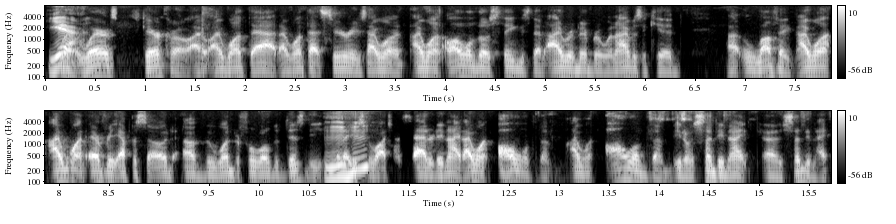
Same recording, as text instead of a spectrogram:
Yeah. Where, where's Scarecrow? I, I want that. I want that series. I want I want all of those things that I remember when I was a kid. Uh, loving. I want I want every episode of the Wonderful World of Disney that I used to watch on Saturday night. I want all of them. I want all of them. You know, Sunday night, uh, Sunday night.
